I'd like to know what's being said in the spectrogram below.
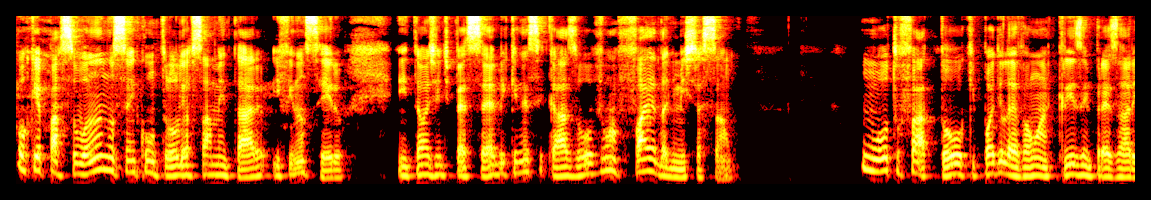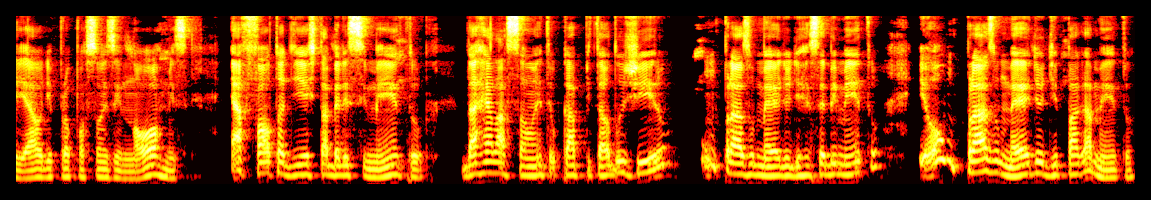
porque passou anos sem controle orçamentário e financeiro. Então a gente percebe que nesse caso houve uma falha da administração. Um outro fator que pode levar a uma crise empresarial de proporções enormes é a falta de estabelecimento da relação entre o capital do giro, um prazo médio de recebimento e ou um prazo médio de pagamento.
